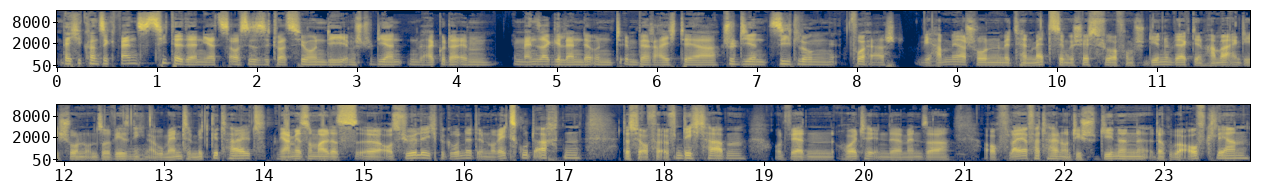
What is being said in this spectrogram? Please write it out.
Welche Konsequenz zieht er denn jetzt aus dieser Situation, die im Studierendenwerk oder im im Mensa-Gelände und im Bereich der Studierendensiedlung vorherrscht. Wir haben ja schon mit Herrn Metz, dem Geschäftsführer vom Studierendenwerk, dem haben wir eigentlich schon unsere wesentlichen Argumente mitgeteilt. Wir haben jetzt nochmal das äh, ausführlich begründet im Rechtsgutachten, das wir auch veröffentlicht haben und werden heute in der Mensa auch Flyer verteilen und die Studierenden darüber aufklären.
